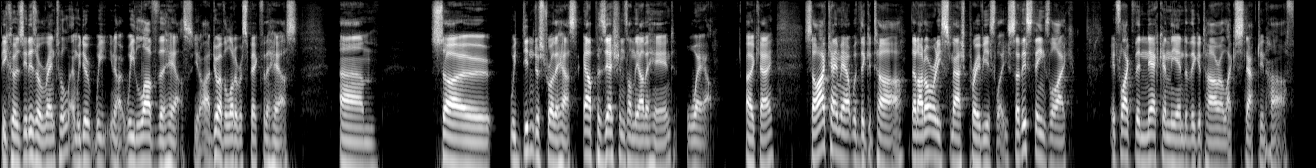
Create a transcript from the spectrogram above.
because it is a rental, and we do we you know we love the house. You know, I do have a lot of respect for the house. Um, so we didn't destroy the house. Our possessions, on the other hand, wow. Okay, so I came out with the guitar that I'd already smashed previously. So this thing's like, it's like the neck and the end of the guitar are like snapped in half.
